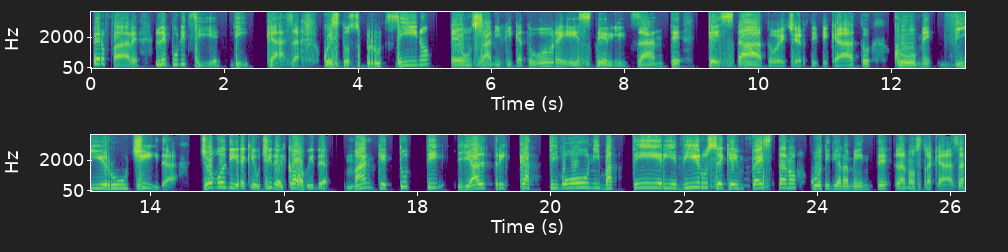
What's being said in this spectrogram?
per fare le pulizie di casa. Questo spruzzino è un sanificatore e sterilizzante testato e certificato come virucida. Ciò vuol dire che uccide il Covid, ma anche tutti gli altri cattivoni, batteri e virus che infestano quotidianamente la nostra casa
